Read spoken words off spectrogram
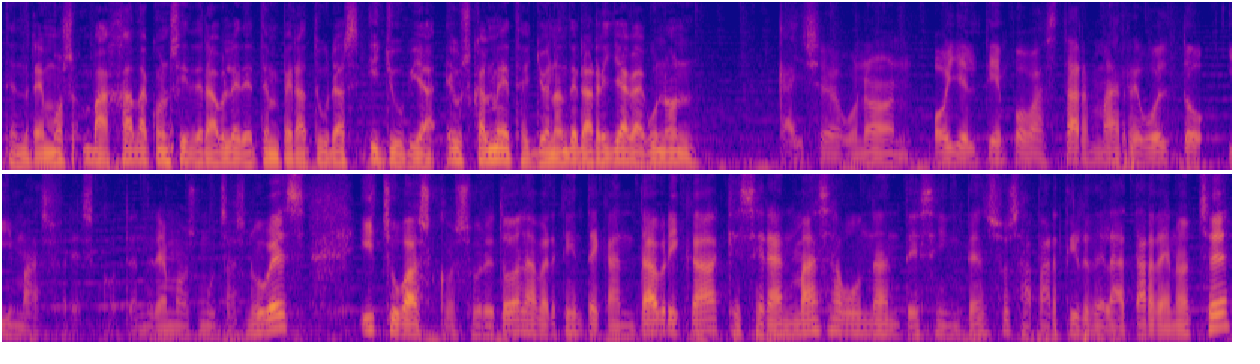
tendremos bajada considerable de temperaturas y lluvia. Euskalmet, Jonander Arrillaga, Egunon. Caixo Egunon, hoy el tiempo va a estar más revuelto y más fresco. Tendremos muchas nubes y chubascos, sobre todo en la vertiente cantábrica, que serán más abundantes e intensos a partir de la tarde-noche,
